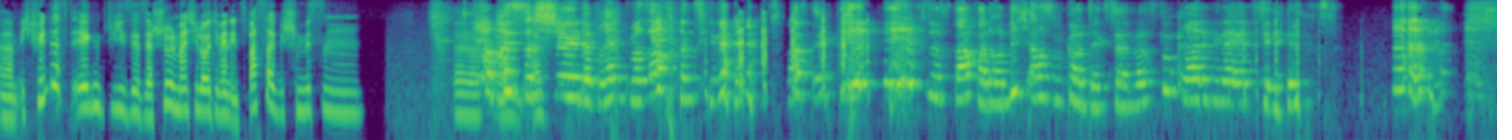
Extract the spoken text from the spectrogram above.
Ähm, ich finde das irgendwie sehr, sehr schön. Manche Leute werden ins Wasser geschmissen. Äh, oh, ist das also, schön, da brennt was ab und sie werden ins Wasser. Das darf man auch nicht aus dem Kontext hören, was du gerade wieder erzählst.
